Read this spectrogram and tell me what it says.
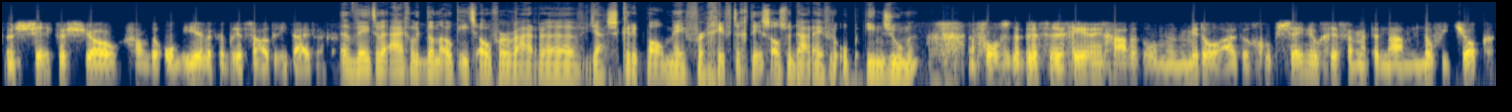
een circusshow van de oneerlijke Britse autoriteiten. Uh, weten we eigenlijk dan ook iets over waar ja, Skripal mee vergiftigd is, als we daar even op inzoomen? volgens de Britse regering gaat het om een middel uit een groep zenuwgiffen met de naam Novichok.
